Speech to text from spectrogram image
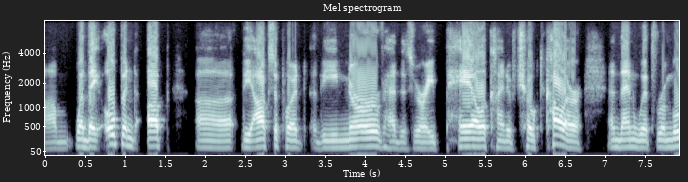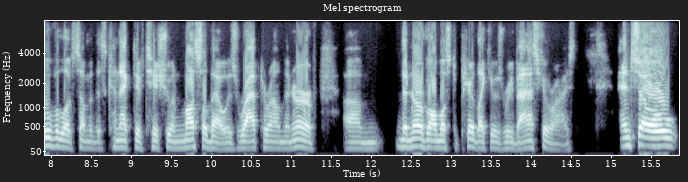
um, when they opened up uh, the occiput, the nerve had this very pale kind of choked color. And then with removal of some of this connective tissue and muscle that was wrapped around the nerve, um, the nerve almost appeared like it was revascularized. And so,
